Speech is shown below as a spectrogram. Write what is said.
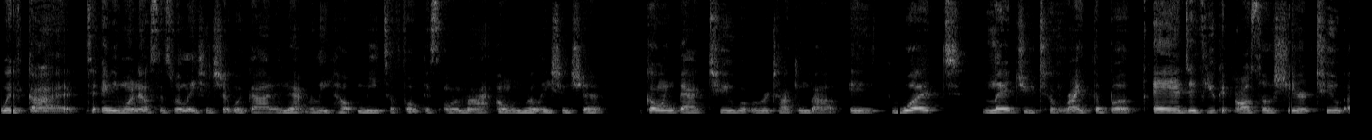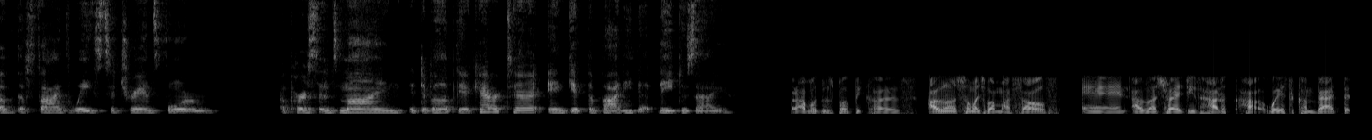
with God to anyone else's relationship with God. And that really helped me to focus on my own relationship. Going back to what we were talking about is what led you to write the book? And if you could also share two of the five ways to transform a person's mind and develop their character and get the body that they desire. I wrote this book because I learned so much about myself and I learned strategies how to how, ways to combat the,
